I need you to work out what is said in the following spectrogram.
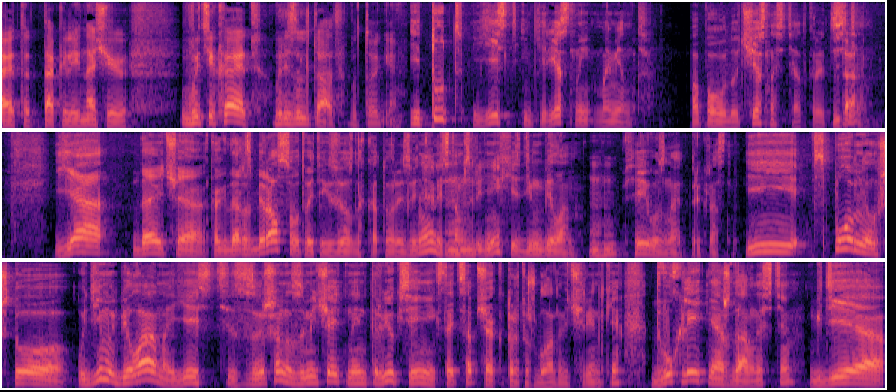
а это так или иначе вытекает в результат в итоге. И тут есть интересный момент по поводу честности, открытости. Да. Я давеча, когда разбирался вот в этих звездах, которые извинялись, mm-hmm. там среди них есть Дима Билан. Mm-hmm. Все его знают прекрасно. И вспомнил, что у Димы Билана есть совершенно замечательное интервью Ксении, кстати, Собчак, которая тоже была на вечеринке, двухлетней аж давности, где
